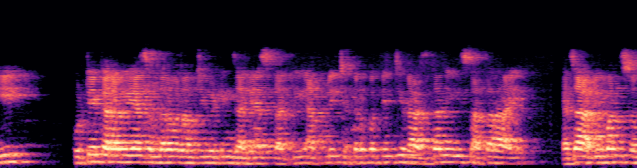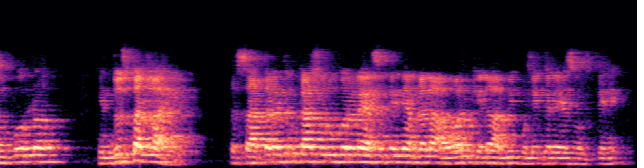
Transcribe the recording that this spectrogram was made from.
ही कुठे करावी या संदर्भात आमची मिटिंग झाली असता की आपली छत्रपतींची राजधानी ही सातारा आहे याचा अभिमान संपूर्ण हिंदुस्थानला आहे. तर साताऱ्यातून का सुरू करू नये असं त्यांनी आपल्याला आवाहन केलं आम्ही पुणेकर या संस्थेने.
